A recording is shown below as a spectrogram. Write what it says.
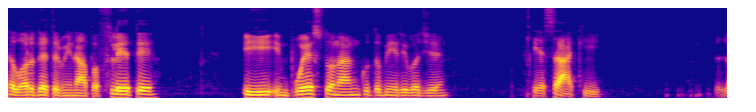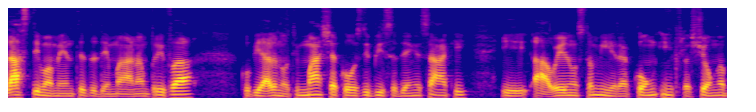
agora determinar para flete e imposto nanku também ribaje essa aqui lastimamente de demanda privada governo não tem mais coisa de bisa dengue aqui e a we nos mira com inflação a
